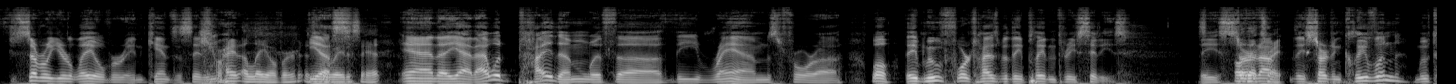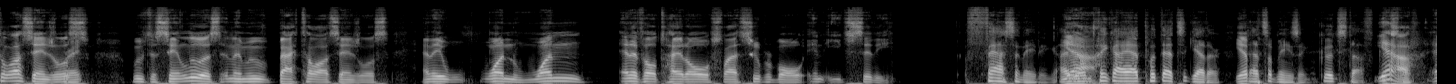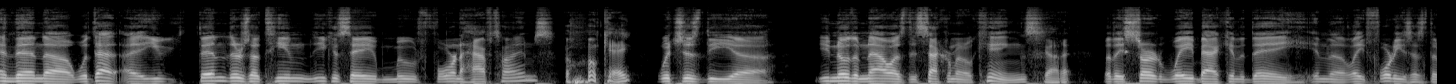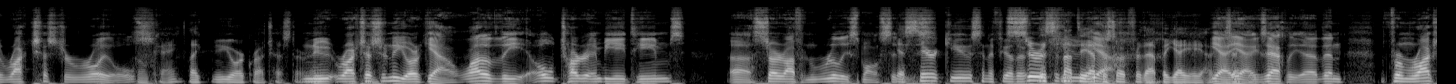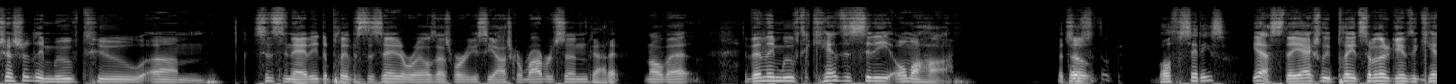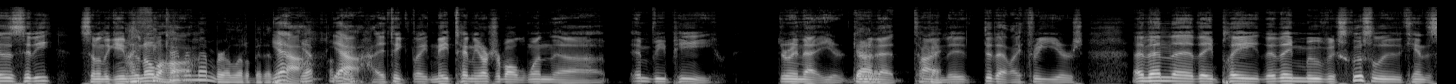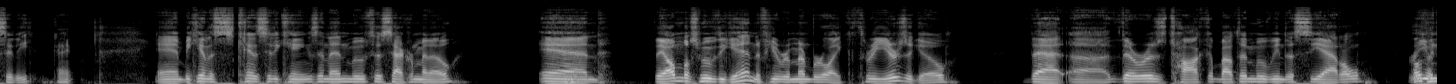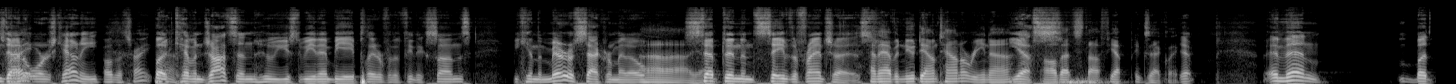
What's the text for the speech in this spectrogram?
several year layover in Kansas City. Right, a layover is Yes. the way to say it. And uh, yeah, that would tie them with uh, the Rams for. Uh, well, they moved four times, but they played in three cities. They started Oh, out. right. They started in Cleveland, moved to Los Angeles, moved to St. Louis, and then moved back to Los Angeles. And they won one NFL title slash Super Bowl in each city. Fascinating. I don't think I had put that together. Yep. That's amazing. Good stuff. Good Yeah, stuff. and then uh, with that, uh, you then there's a team you could say moved four and a half times, Okay. which is the uh, you know them now as the Sacramento Kings, Got it. but they started way back in the day in the late '40s as the Rochester Royals. Okay. Like New York, Rochester. right? New Rochester, New York. Yeah, a lot of the old charter NBA teams uh, started off in really small Yeah, cities. Syracuse and a few other. this is not the Syracuse, yeah. episode for that, but yeah, yeah, yeah. Yeah, exactly. yeah, exactly. Uh, then from Rochester, they moved to um, Cincinnati to play the Cincinnati Royals. That's where you see Oscar Robertson Got it. and all that. And then they moved to Kansas City, Omaha. But So- both cities. Yes, they actually played some of their games in Kansas City, some of the games I in Omaha. I remember a little bit of Yeah, that. Yep. okay. yeah. I think like Nate Tiny Archibald won the MVP during that year, during that time. Okay. They did that like three years, and then the, they play. Then they move exclusively to Kansas City. Okay. and became the Kansas City Kings, and then moved to Sacramento, and they almost moved again. If you remember, like three years ago, that uh, there was talk about them moving to Seattle or Oh, even down right. to Orange County. Oh, that's right. But yeah. Kevin Johnson, who used to be an NBA player for the Phoenix Suns, became the mayor of Sacramento, Ah, yeah. stepped in and saved the franchise. and they have a new downtown arena. Yes. all that stuff. Yep, exactly. Yep. And then, but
